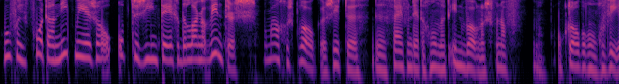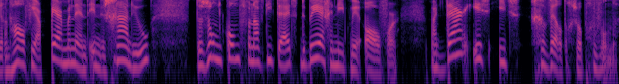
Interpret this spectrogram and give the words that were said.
hoeven voortaan niet meer zo op te zien tegen de lange winters. Normaal gesproken zitten de 3500 inwoners vanaf nou, oktober ongeveer een half jaar permanent in de schaduw. De zon komt vanaf die tijd de bergen niet meer over. Maar daar is iets geweldigs op gevonden.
